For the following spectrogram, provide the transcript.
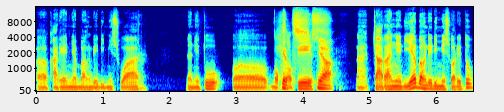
eh, karyanya Bang Deddy Miswar dan itu eh, box Hits. office Ya, Nah caranya dia Bang Deddy Miswar itu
